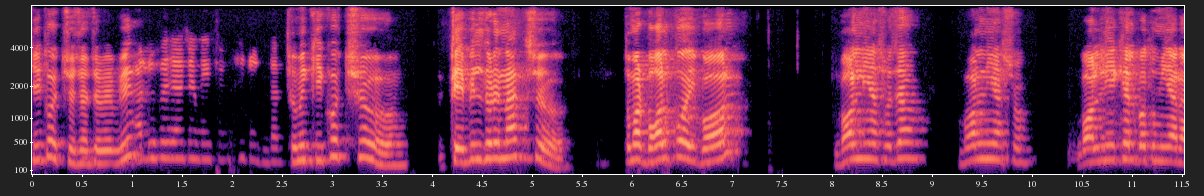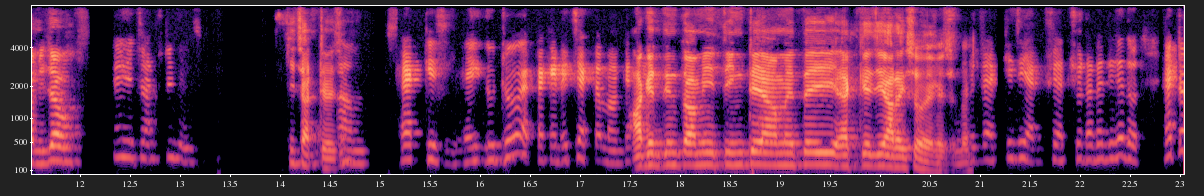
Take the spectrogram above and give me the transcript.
কি করছ ছোট বেবি? তুমি কি করছ? টেবিল ধরে নাচছো? তোমার বল কই? বল। বল নিয়ে আসো যাও। বল নিয়ে আসো। বল নিয়ে খেলব তুমি আর আমি যাও এই যে চারটে হয়েছে কি চারটে হয়েছে? এক কেজি। এই দুটো একটা কেটেছি একটা মাকে আগের দিন তো আমি তিনটে আমেতেই এক কেজি আড়াইশো হয়ে গেছিল। এটা এক কেজি একশো একশো টাকা দিয়ে তো। একটা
